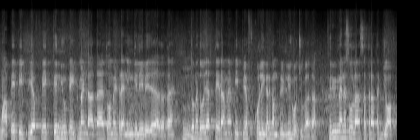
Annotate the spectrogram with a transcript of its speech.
वहाँ पे पीपीएफ एक न्यू ट्रीटमेंट आता है तो हमें ट्रेनिंग के लिए भेजा जाता है तो मैं 2013 में पीपीएफ को लेकर कम्प्लीटली हो चुका था। फिर भी मैंने 16 17 तक जॉब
